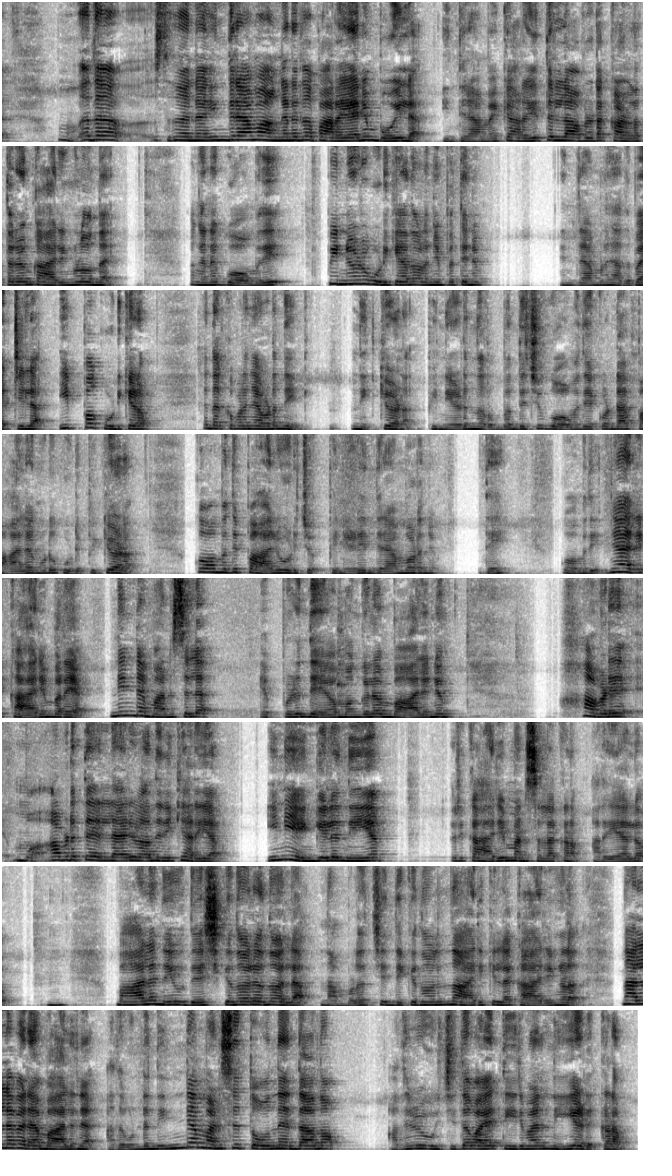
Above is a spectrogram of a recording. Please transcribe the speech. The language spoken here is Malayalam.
അത് പിന്നെ ഇന്ദിരാമ അങ്ങനത്തെ പറയാനും പോയില്ല. ഇന്ദിരാമയ്ക്ക് അറിയത്തില്ല അവരുടെ കള്ളത്തരവും കാര്യങ്ങളും ഒന്നും അങ്ങനെ ഗോമതി പിന്നീട് കുടിക്കാന്ന് പറഞ്ഞപ്പോഴത്തേനും ഇന്ദിരാമ പറഞ്ഞു അത് പറ്റില്ല. ഇപ്പൊ കുടിക്കണം എന്നൊക്കെ പറഞ്ഞ് അവിടെ നിൽക്കുകയാണ് പിന്നീട് നിർബന്ധിച്ചു ഗോമതിയെ കൊണ്ട് ആ പാലം കൂടെ കുടിപ്പിക്കുകയാണ് ഗോമതി പാൽ കുടിച്ചു. പിന്നീട് ഇന്ദിരാമ പറഞ്ഞു ദേ ഗോമതി ഞാൻ ഒരു കാര്യം പറയാം. നിന്റെ മനസ്സിൽ എപ്പോഴും ദേവമംഗലം ബാലനും അവിടെ അവിടുത്തെ എല്ലാവരും ആണെന്ന് എനിക്കറിയാം. ഇനിയെങ്കിലും നീ ഒരു കാര്യം മനസ്സിലാക്കണം. അറിയാലോ. ബാലൻ നീ ഉദ്ദേശിക്കുന്ന പോലൊന്നും അല്ല നമ്മൾ ചിന്തിക്കുന്ന പോലൊന്നും ആയിരിക്കില്ല കാര്യങ്ങൾ നല്ലവരാ ബാലന്. അതുകൊണ്ട് നിന്റെ മനസ്സിൽ തോന്നുന്ന എന്താണോ അതിനൊരു ഉചിതമായ തീരുമാനം നീ എടുക്കണം.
